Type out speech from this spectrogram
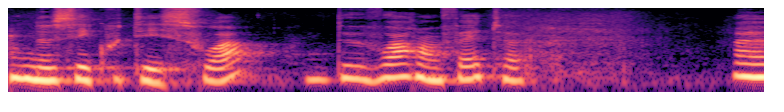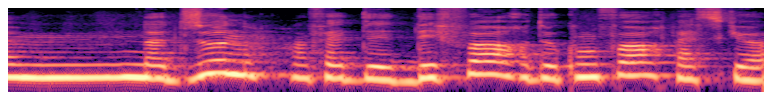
de s'écouter soi, de voir en fait euh, notre zone en fait d'effort, de confort, parce que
